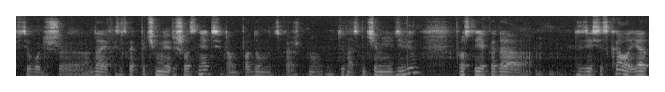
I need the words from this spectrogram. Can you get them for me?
всего лишь, э, да, я хотел сказать, почему я решил снять, там подумать, скажут, ну, ты нас ничем не удивил. Просто я когда здесь искал, я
